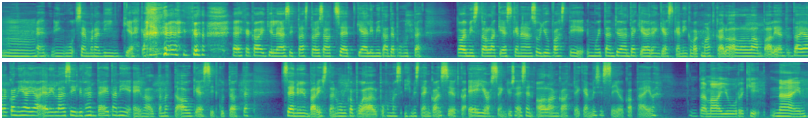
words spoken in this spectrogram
Mm. Että niin kuin, semmoinen vinkki ehkä, ehkä, ehkä kaikille. Ja sitten taas toisaalta se että kieli, mitä te puhutte toimistolla keskenään sujuvasti muiden työntekijöiden kesken, niin kuin vaikka matkailualalla on paljon tätä jarkonia ja erilaisia lyhenteitä, niin ei välttämättä aukea sitten, kun te olette sen ympäristön ulkopuolella puhumassa ihmisten kanssa, jotka ei ole sen kyseisen alankaan tekemisissä joka päivä. Tämä on juurikin näin.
